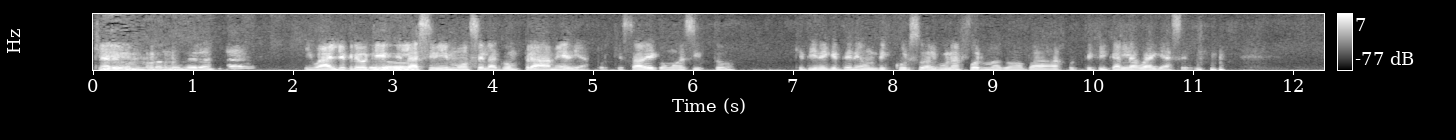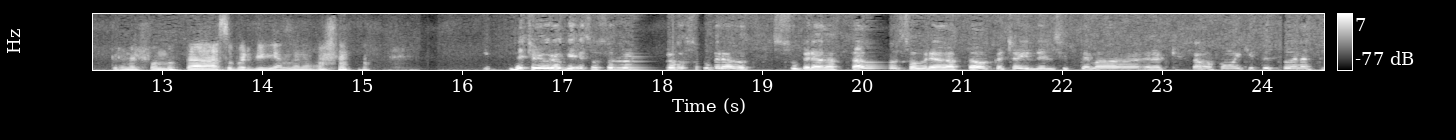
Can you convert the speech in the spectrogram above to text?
Claro. Que fondo no era nada. Igual yo creo que Pero- él a sí mismo se la compra a medias, porque sabe, como decís tú, que tiene que tener un discurso de alguna forma como para justificar la weá que hace. Pero en el fondo está superviviendo, ¿no? De hecho, yo creo que esos son los locos super, ado- super adaptados, sobreadaptados, ¿cachai? Del sistema en el que estamos, como dijiste tú delante.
